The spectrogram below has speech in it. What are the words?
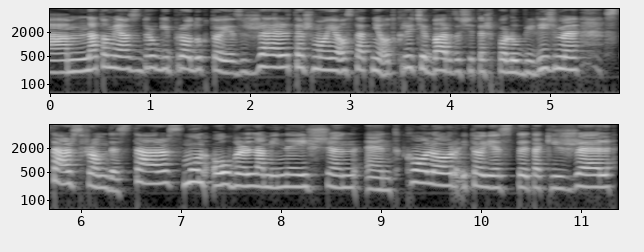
Um, natomiast drugi produkt to jest żel, też moje ostatnie odkrycie, bardzo się też polubiliśmy. Stars from the Stars, Moon Over Lamination and Color i to jest taki żel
